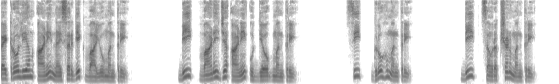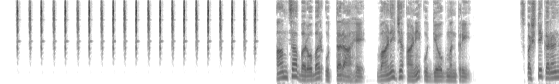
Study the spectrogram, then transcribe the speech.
पेट्रोलियम आणि नैसर्गिक वायू मंत्री. बी. वाणिज्य आणि उद्योग मंत्री. सी. गृहमंत्री. डी संरक्षण मंत्री. आमचा बरोबर उत्तर आहे वाणिज्य आणि उद्योग मंत्री. स्पष्टीकरण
